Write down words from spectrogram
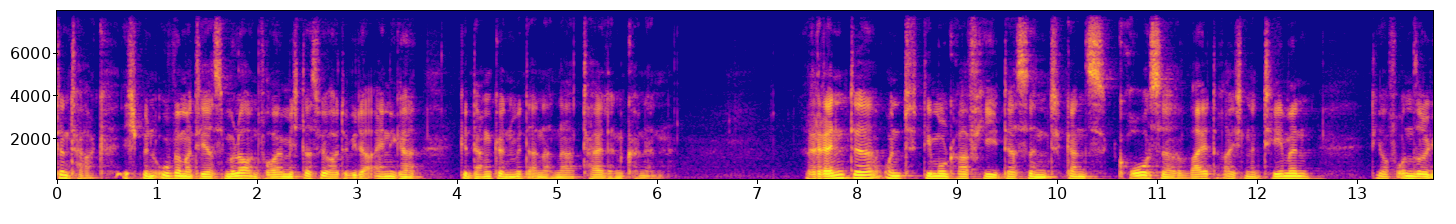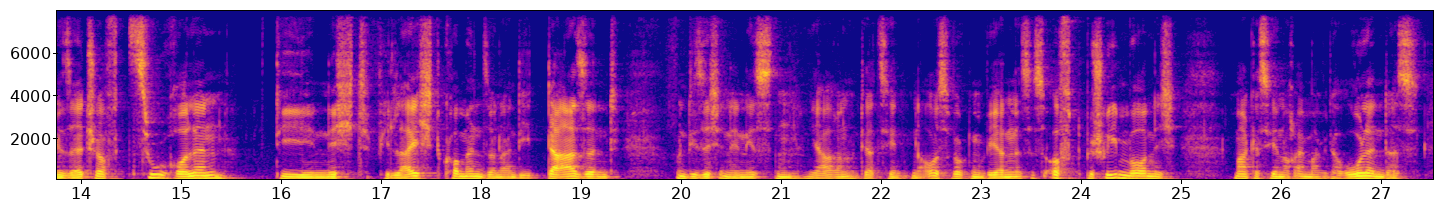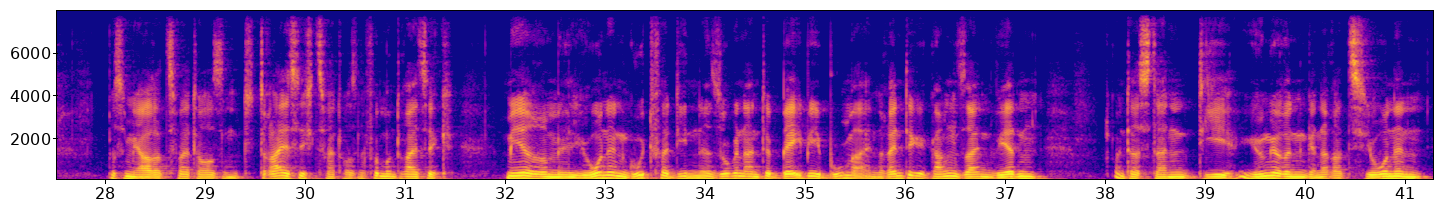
Guten Tag, ich bin Uwe Matthias Müller und freue mich, dass wir heute wieder einige Gedanken miteinander teilen können. Rente und Demografie, das sind ganz große, weitreichende Themen, die auf unsere Gesellschaft zurollen, die nicht vielleicht kommen, sondern die da sind und die sich in den nächsten Jahren und Jahrzehnten auswirken werden. Es ist oft beschrieben worden, ich mag es hier noch einmal wiederholen, dass bis im Jahre 2030, 2035 mehrere Millionen gut verdienende sogenannte Babyboomer in Rente gegangen sein werden und dass dann die jüngeren Generationen,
